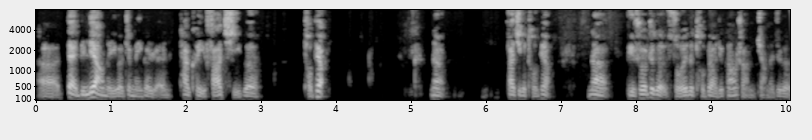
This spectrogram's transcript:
啊代币量的一个这么一个人，他可以发起一个投票，那。发起个投票，那比如说这个所谓的投票，就刚刚讲讲的这个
